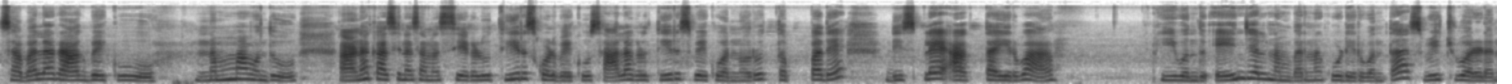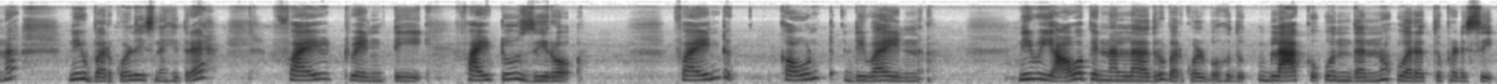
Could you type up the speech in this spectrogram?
ಸಬಲರಾಗಬೇಕು. ನಮ್ಮ ಒಂದು ಹಣಕಾಸಿನ ಸಮಸ್ಯೆಗಳು ತೀರಿಸ್ಕೊಳ್ಬೇಕು, ಸಾಲಗಳು ತೀರಿಸ್ಬೇಕು ಅನ್ನೋರು ತಪ್ಪದೇ ಡಿಸ್ಪ್ಲೇ ಆಗ್ತಾ ಇರುವ ಈ ಒಂದು ಏಂಜಲ್ ನಂಬರ್ನ ಕೂಡಿರುವಂಥ ಸ್ವಿಚ್ ವರ್ಡನ್ನು ನೀವು ಬರ್ಕೊಳ್ಳಿ ಸ್ನೇಹಿತರೆ. Five twenty, five two zero, find count divine. ನೀವು ಯಾವ ಪೆನ್ನಲ್ಲಾದರೂ ಬರ್ಕೊಳ್ಬಹುದು. ಬ್ಲ್ಯಾಕ್ ಒಂದನ್ನು ಹೊರತುಪಡಿಸಿ.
